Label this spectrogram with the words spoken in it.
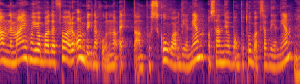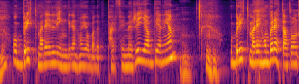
Anne-Maj hon jobbade före ombyggnationen av ettan på skoavdelningen. Och sen jobbade hon på tobaksavdelningen. Och Britt-Marie Lindgren hon jobbade på parfymeriavdelningen. Och Britt-Marie hon berättade att hon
